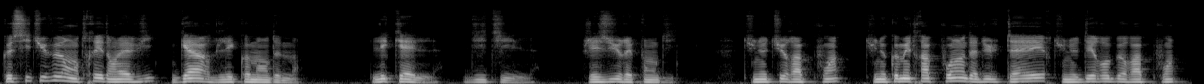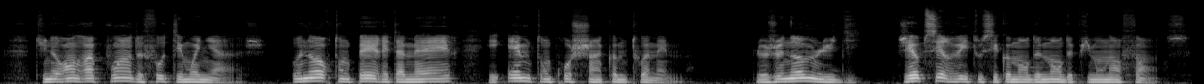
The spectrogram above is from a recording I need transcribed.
Que si tu veux entrer dans la vie, garde les commandements. Lesquels? dit-il. Jésus répondit Tu ne tueras point, tu ne commettras point d'adultère, tu ne déroberas point, tu ne rendras point de faux témoignages. Honore ton père et ta mère, et aime ton prochain comme toi-même. Le jeune homme lui dit j'ai observé tous ces commandements depuis mon enfance.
